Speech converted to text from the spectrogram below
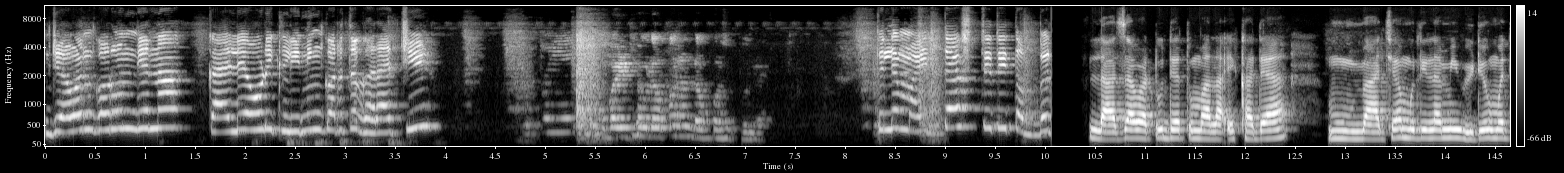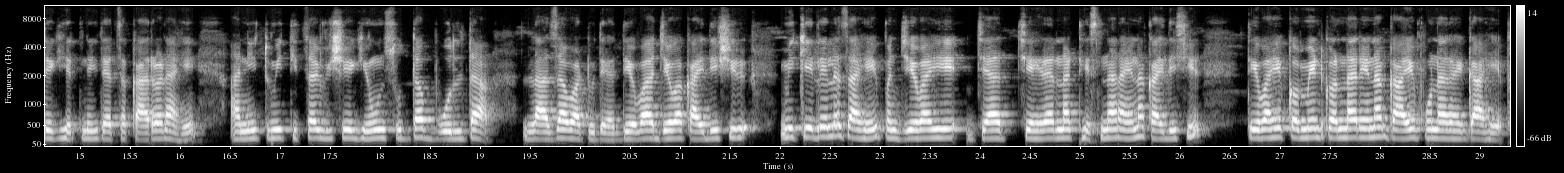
जेवण करून घे ना. कायले एवढी क्लिनिंग करतं घराची? मोबाईल ठेव लवकर आणि लवकर झोपून राह तिला माहीत तर असते ती तब्येत. लाजा वाटू द्या तुम्हाला एखाद्या म- माझ्या मुलीला मी व्हिडिओमध्ये घेत नाही त्याचं कारण आहे. आणि तुम्ही तिचा विषय घेऊन सुद्धा बोलता लाजा वाटू द्या. देवा जेव्हा कायदेशीर मी केलेलंच आहे पण जेव्हा हे ज्या चेहऱ्यांना ठेसणार आहे ना कायदेशीर तेव्हा हे कमेंट करणारे ना गायब होणार आहे गायब.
